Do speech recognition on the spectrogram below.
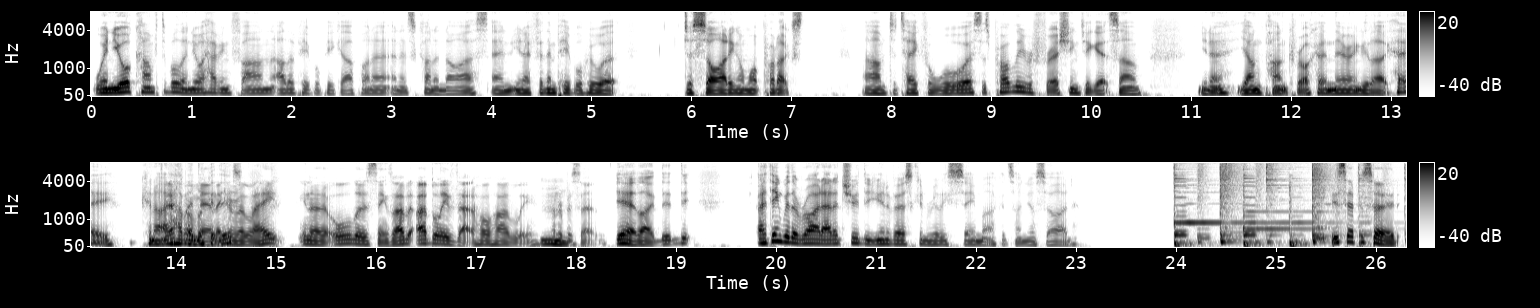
when you're comfortable and you're having fun, other people pick up on it, and it's kind of nice. And you know for them people who are deciding on what products um, to take for Woolworths, it's probably refreshing to get some, you know, young punk rocker in there and be like, "Hey, can I have a look man. at They this?" can relate. You know, all those things. I, I believe that wholeheartedly, Mm. hundred percent. yeah, like the, the, I think with the right attitude, the universe can really see markets on your side. This episode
